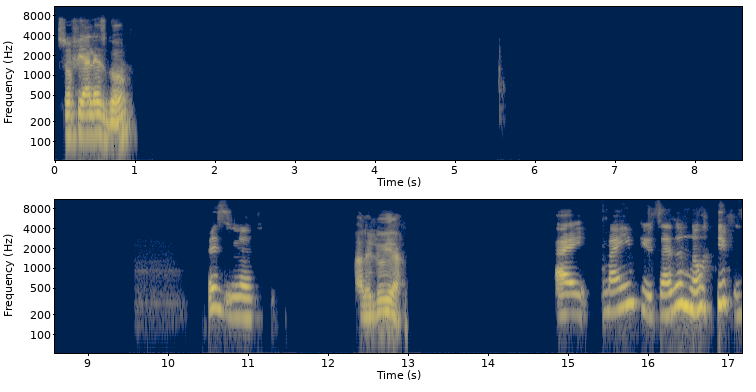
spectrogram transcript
Sophia, let's go. Praise the Lord. Hallelujah. I my input, I don't know if it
